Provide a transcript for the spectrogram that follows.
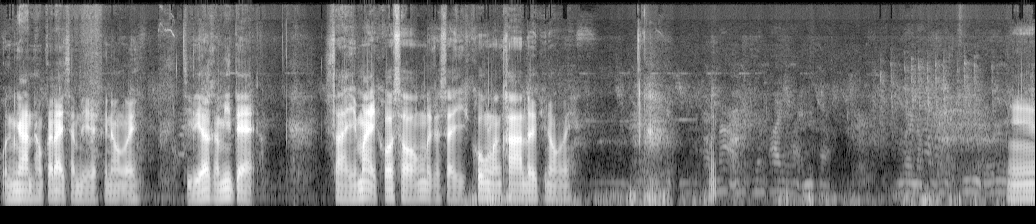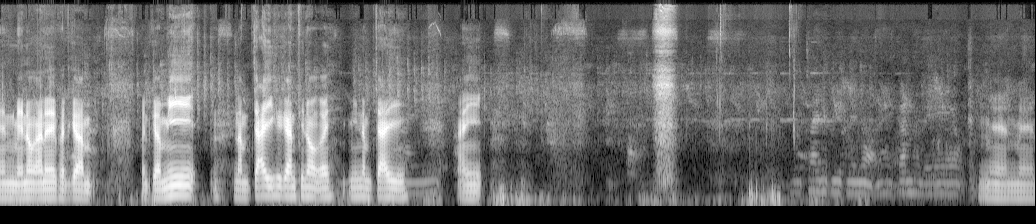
ผลงานเขาก็ได้สำเร็จแล้วพี่น้องเอ้ยสีเหลือก็มีแต่ใส่ไม้ข้อสองแล้วก็ใส่โครงหลังคาเลยพี่น้องเอ้ยเนี่แม่นแม่น้องอันเอ้ยเพิ่นก็เพิ่นก็มีน้ำใจคือกันพี่น้องเอ้ยมีน้ำใจให้แมนแมน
